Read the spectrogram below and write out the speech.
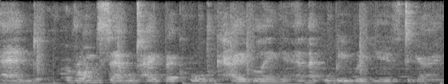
and Ronstan will take back all the cabling and that will be reused again.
